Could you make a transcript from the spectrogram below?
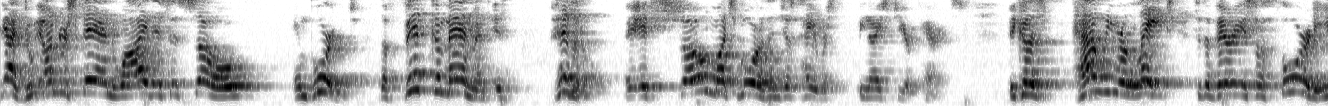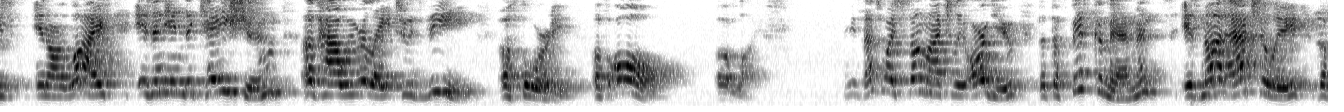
Guys, do we understand why this is so important? The fifth commandment is pivotal. It's so much more than just, hey, be nice to your parents. Because how we relate to the various authorities in our life is an indication of how we relate to the authority of all of life. That's why some actually argue that the fifth commandment is not actually the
